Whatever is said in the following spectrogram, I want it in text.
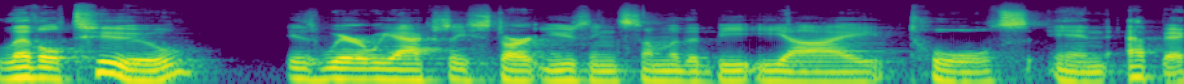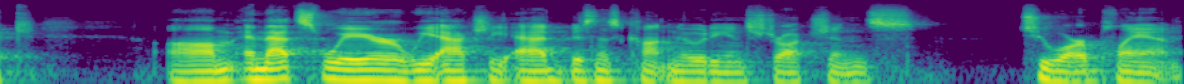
Level two is where we actually start using some of the BEI tools in Epic. Um, and that's where we actually add business continuity instructions to our plan.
